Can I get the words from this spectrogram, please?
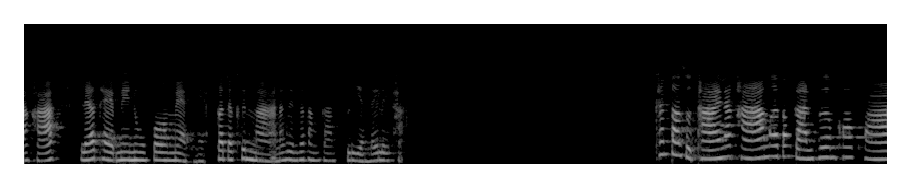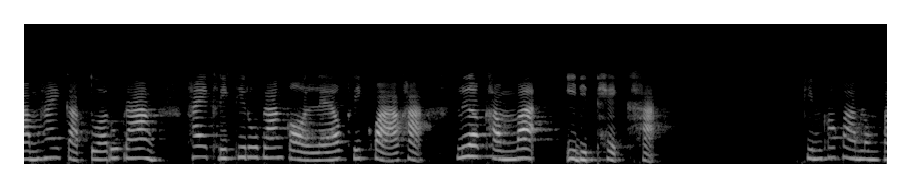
นะคะ แล้วแถบเมนู Format เนี่ย ก็จะขึ้นมา นักเรียนก็ทำการเปลี่ยนได้เลยค่ะ ขั้นตอนสุดท้ายนะคะ เมื่อต้องการเพิ่มข้อความให้กับตัวรูปร่าง ให้คลิกที่รูปร่างก่อนแล้วคลิกขวาค่ะ เลือกคำว่า edit text ค่ะ พิมพ์ข้อความลงไป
